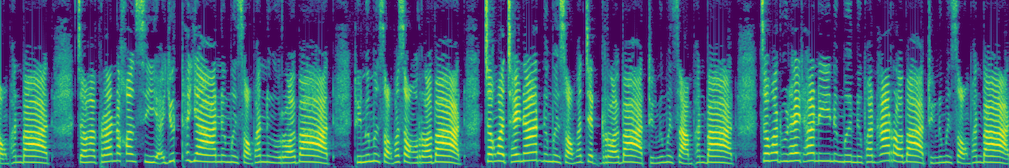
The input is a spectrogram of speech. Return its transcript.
12,000 บาท จังหวัดพระนครศรีอยุธยา 12,100 บาท ถึง 12,200 บาท จังหวัดชัยนาท12,700 บาท ถึง 13,000 บาท จังหวัดอุทัยธานี 11,500 บาท ถึง 12,000 บาท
